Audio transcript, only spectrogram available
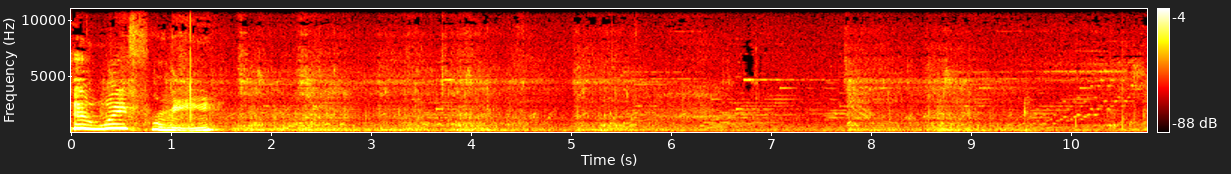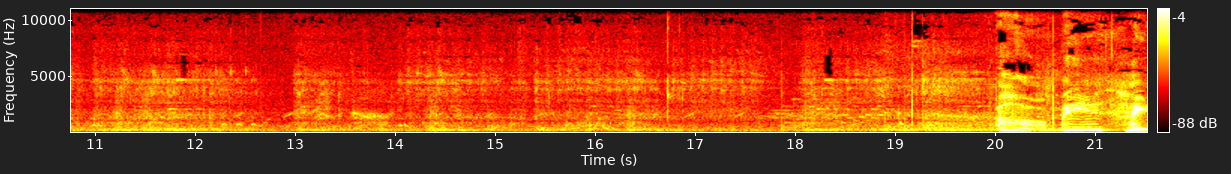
Get away from me. Oh man, I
